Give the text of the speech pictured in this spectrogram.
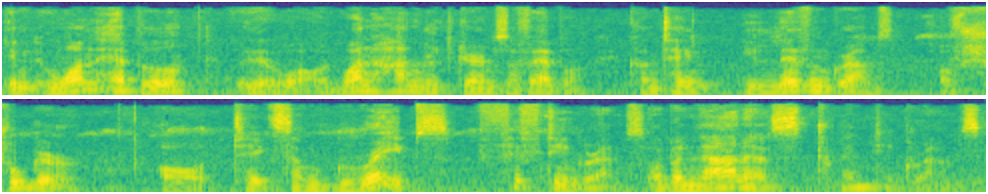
In one apple, uh, 100 grams of apple contain 11 grams of sugar. Or take some grapes, 15 grams, or bananas, 20 grams.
